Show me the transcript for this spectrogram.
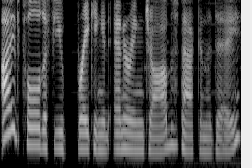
I'd pulled a few breaking and entering jobs back in the day.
